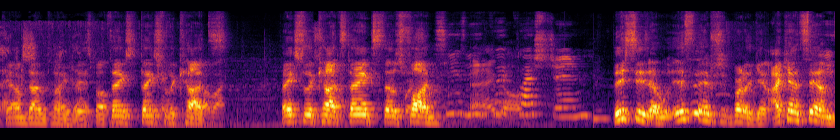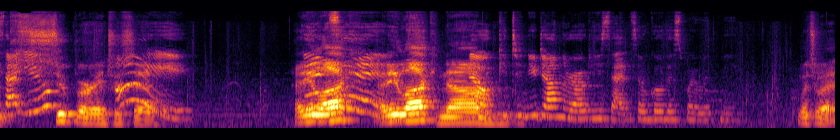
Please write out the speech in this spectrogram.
Okay, I'm done playing done. baseball. Thanks, thanks for the cuts. Bye-bye. Thanks for the cuts. Thanks. That was fun. Excuse me, quick question. This is a this is an interesting part of the game. I can't say I'm Is that you? super interested. Hi. Any luck? Any luck? No. no, continue down the road, he said, so go this way with me. Which way?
